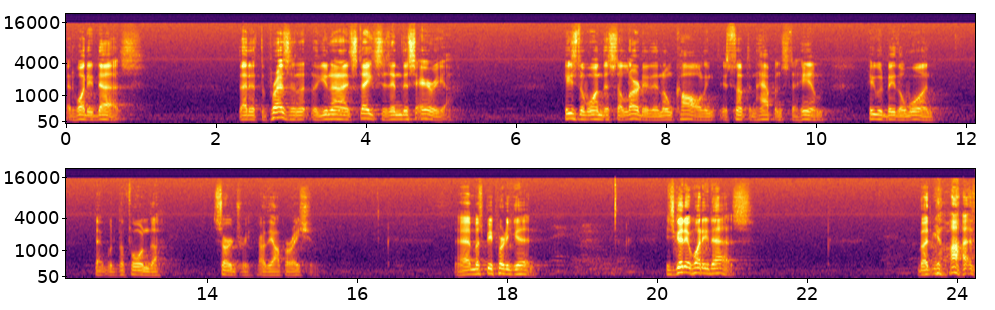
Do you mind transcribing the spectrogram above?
at what he does that if the President of the United States is in this area, he's the one that's alerted and on call, and if something happens to him, he would be the one that would perform the surgery or the operation. That must be pretty good. He's good at what he does. But God,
